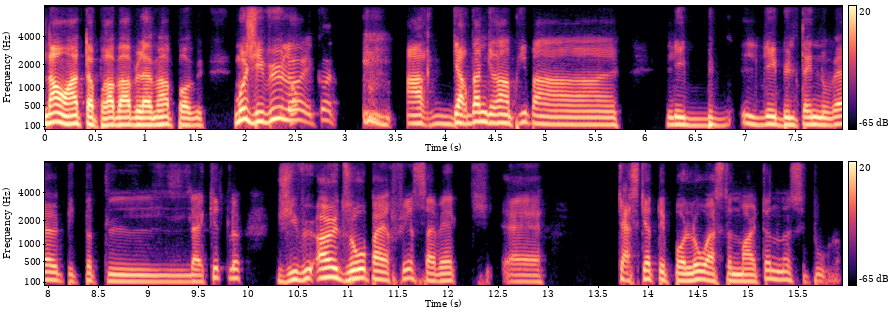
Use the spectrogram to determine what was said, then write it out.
Non, hein, t'as probablement pas vu. Moi, j'ai vu, là, écoute, en regardant le Grand Prix pendant les, bu- les bulletins de nouvelles puis toute la kit, j'ai vu un duo père-fils avec euh, casquette et polo Aston Martin, c'est tout. là.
